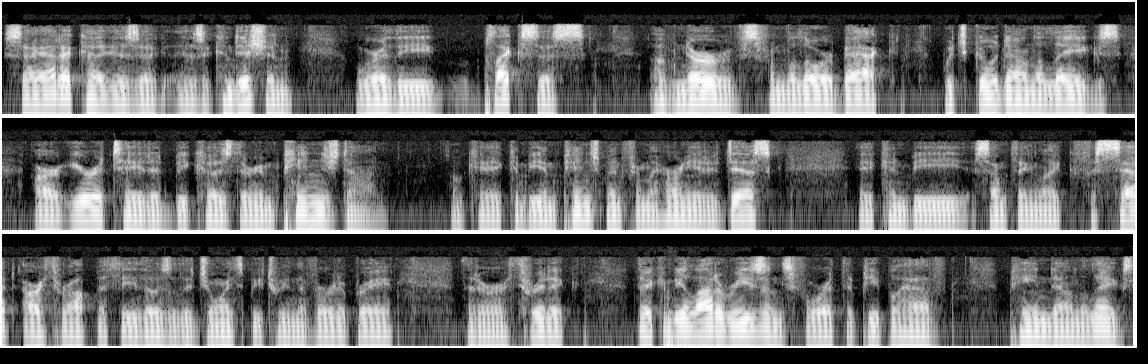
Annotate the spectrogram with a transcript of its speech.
Sciatica is a is a condition where the plexus of nerves from the lower back, which go down the legs, are irritated because they're impinged on. Okay, it can be impingement from a herniated disc. It can be something like facet arthropathy. Those are the joints between the vertebrae that are arthritic. There can be a lot of reasons for it that people have pain down the legs.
